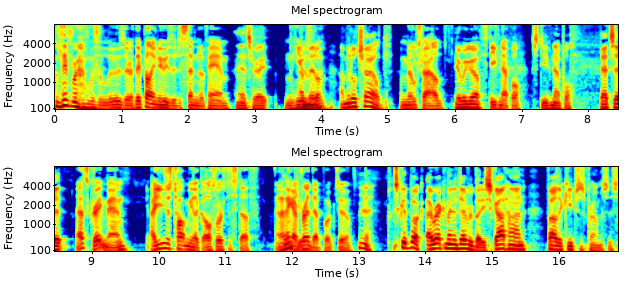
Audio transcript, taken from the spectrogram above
As Nimrod was a loser. They probably knew he was a descendant of Ham, That's right. And he a was middle, a- a middle child. a middle child, Here we go. Steve Nepil. Steve Nepil. That's it. That's great, man. You just taught me like all sorts of stuff, and I Thank think I've you. read that book too. Yeah, it's a good book. I recommend it to everybody. Scott Hahn, Father Keeps His Promises.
